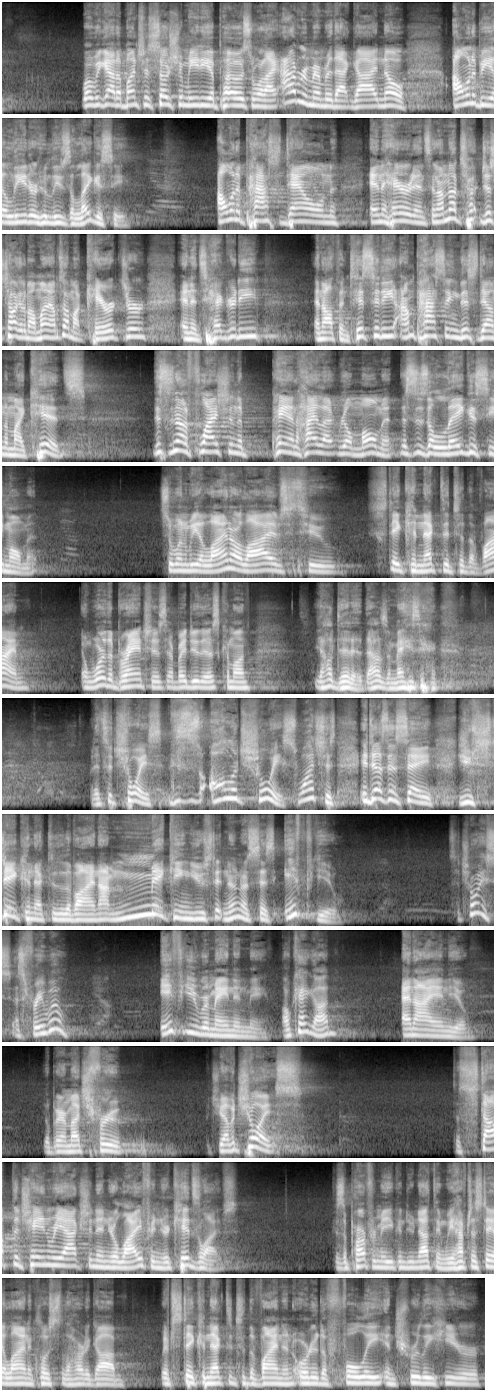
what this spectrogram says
where we got a bunch of social media posts and we're like, I remember that guy. No, I want to be a leader who leaves a legacy. I want to pass down inheritance. And I'm not t- just talking about money, I'm talking about character and integrity and authenticity. I'm passing this down to my kids. This is not a flash in the pan highlight reel moment. This is a legacy moment. So when we align our lives to stay connected to the vine, and we're the branches, everybody do this, come on. Y'all did it, that was amazing. But it's a choice. This is all a choice. Watch this. It doesn't say you stay connected to the vine. I'm making you stay. No, no, it says if you. It's a choice. That's free will. If you remain in me. Okay, God and I in you. You'll bear much fruit, but you have a choice to stop the chain reaction in your life and your kids' lives. Because apart from me, you can do nothing. We have to stay aligned and close to the heart of God. We have to stay connected to the vine in order to fully and truly hear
